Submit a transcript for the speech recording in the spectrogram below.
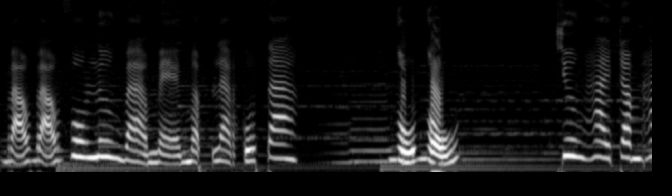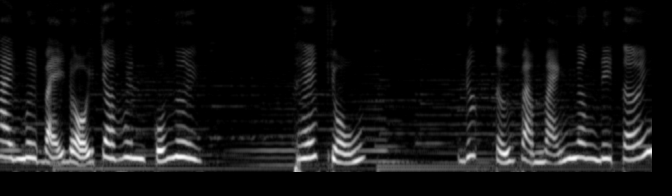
Bảo bảo vô lương bà mẹ mập là của ta. Ngủ ngủ. Chương 227 đổi cho huynh của ngươi. Thế chủ. Đức tử và mãn ngân đi tới.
